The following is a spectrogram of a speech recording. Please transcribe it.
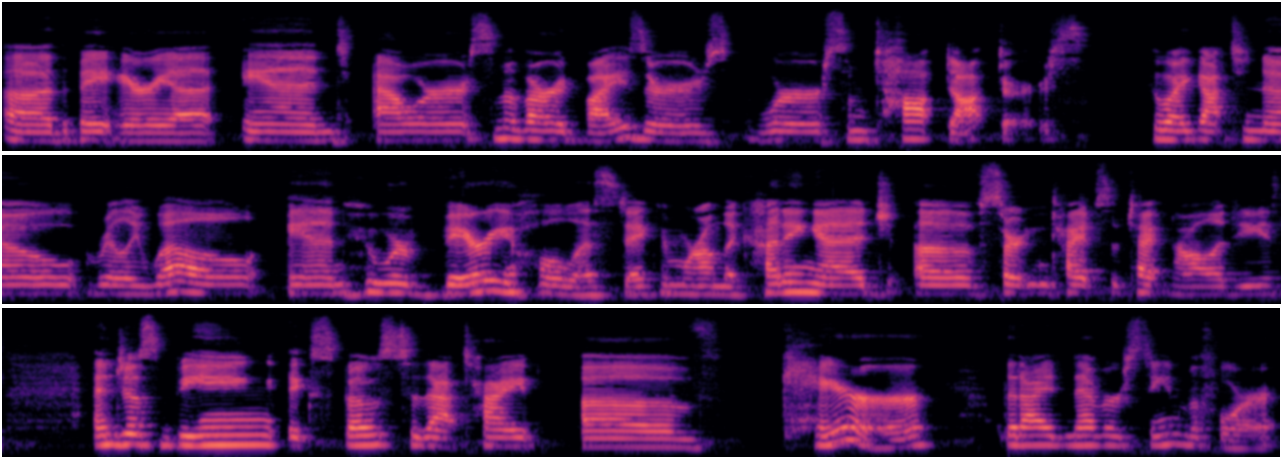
uh, the bay area and our some of our advisors were some top doctors who i got to know really well and who were very holistic and were on the cutting edge of certain types of technologies. And just being exposed to that type of care that I had never seen before.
